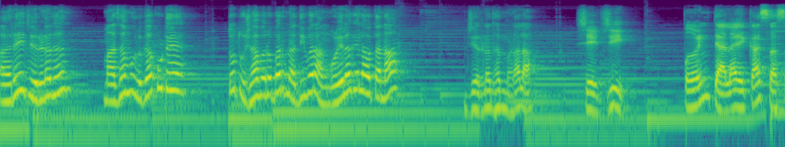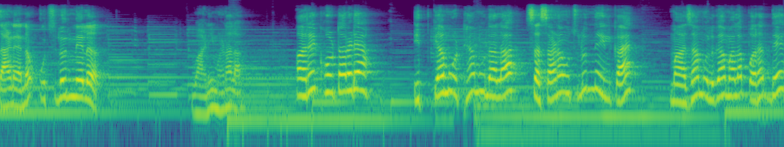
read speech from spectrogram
अरे जीर्णधन माझा मुलगा कुठे आहे? तो तुझ्याबरोबर नदीवर आंघोळीला गेला होता ना? जीर्णधन म्हणाला शेठजी पण त्याला एका ससाण्यानं उचलून नेलं. वाणी म्हणाला अरे खोटारड्या इतक्या मोठ्या मुलाला ससाणा उचलून नेईल काय? माझा मुलगा मला परत दे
